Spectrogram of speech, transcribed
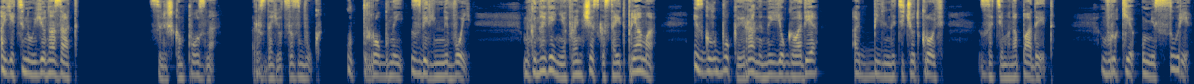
а я тяну ее назад. Слишком поздно. Раздается звук. Утробный звериный вой. Мгновение Франческа стоит прямо. Из глубокой раны на ее голове обильно течет кровь. Затем она падает. В руке у Миссури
